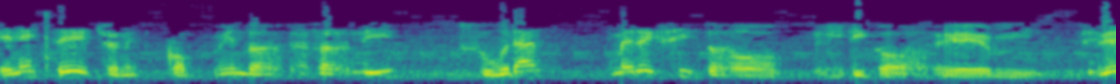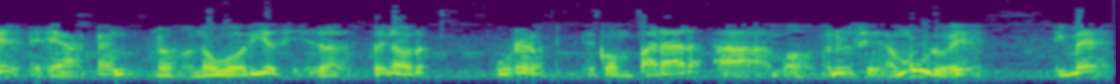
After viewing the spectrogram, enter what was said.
en este hecho, en este cumplimiento de Sarandí, su gran primer éxito político. Eh, si ves, eh, acá no, no hubo líos y es menor, uno puede comparar a a Muro, ¿eh? Primer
